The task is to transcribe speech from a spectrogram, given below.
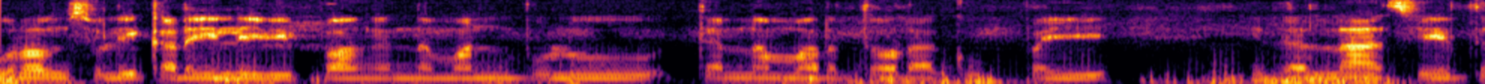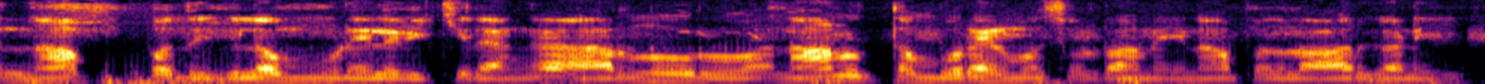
உரம்னு சொல்லி கடையிலே விற்பாங்க இந்த மண்புழு தென்னை மரத்தோட குப்பை இதெல்லாம் சேர்த்து நாற்பது கிலோ மூடையில் விற்கிறாங்க அறநூறுவா நானூற்றம்பது ரூபா என்னமோ சொல்கிறாங்க நாற்பது கிலோ ஆர்கானிக்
